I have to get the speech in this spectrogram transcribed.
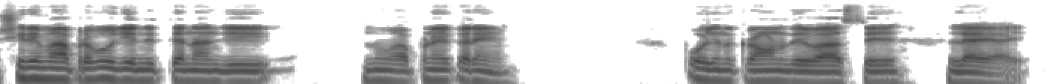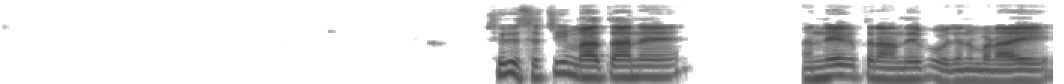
ਸ਼੍ਰੀ ਮਹਾਪ੍ਰਭੂ ਜੀ ਨਿਤਿਆਨੰਦ ਜੀ ਨੂੰ ਆਪਣੇ ਘਰੇ ਭੋਜਨ ਕਰਾਉਣ ਦੇ ਵਾਸਤੇ ਲੈ ਆਏ। ਸ੍ਰੀ ਸੱਚੀ ਮਾਤਾ ਨੇ ਅਨੇਕ ਤਰ੍ਹਾਂ ਦੇ ਭੋਜਨ ਬਣਾਏ।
